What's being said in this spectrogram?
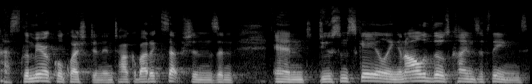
ask the miracle question and talk about exceptions and, and do some scaling and all of those kinds of things?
